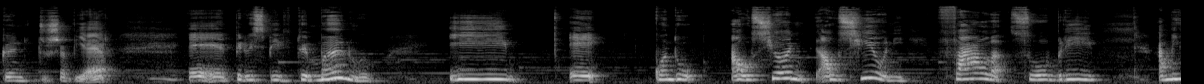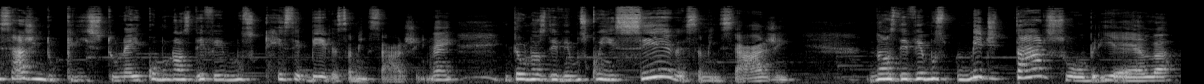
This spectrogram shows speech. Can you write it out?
Cândido Xavier, é, pelo Espírito Emmanuel, e é, quando Alcione, Alcione fala sobre a mensagem do Cristo, né? E como nós devemos receber essa mensagem, né? Então nós devemos conhecer essa mensagem, nós devemos meditar sobre ela,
